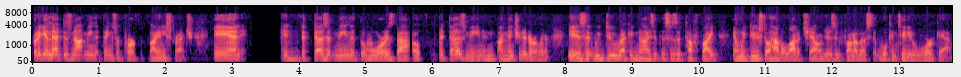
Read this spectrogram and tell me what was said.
But again, that does not mean that things are perfect by any stretch, and it doesn't mean that the war is over. What it does mean, and I mentioned it earlier, is that we do recognize that this is a tough fight, and we do still have a lot of challenges in front of us that we'll continue to work at.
